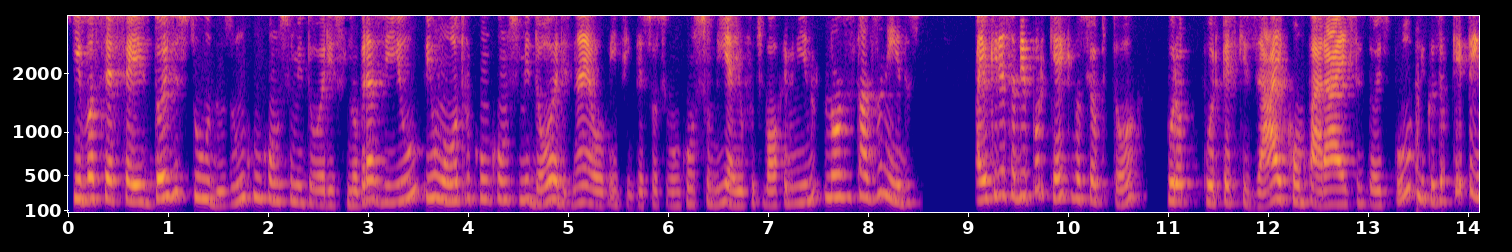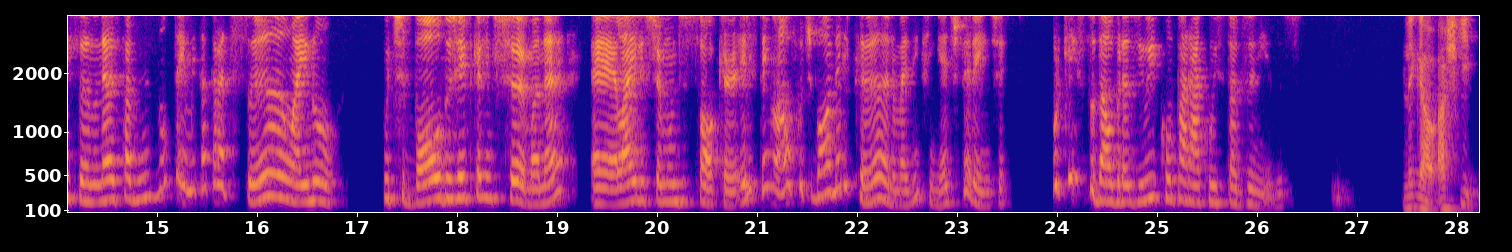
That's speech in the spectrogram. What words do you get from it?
que você fez dois estudos, um com consumidores no Brasil e um outro com consumidores, né, ou enfim, pessoas que vão consumir aí o futebol feminino nos Estados Unidos. Aí eu queria saber por que que você optou por, por pesquisar e comparar esses dois públicos, eu fiquei pensando, né? Os Estados Unidos não tem muita tradição aí no futebol do jeito que a gente chama, né? É, lá eles chamam de soccer. Eles têm lá o futebol americano, mas enfim, é diferente. Por que estudar o Brasil e comparar com os Estados Unidos? Legal, acho que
